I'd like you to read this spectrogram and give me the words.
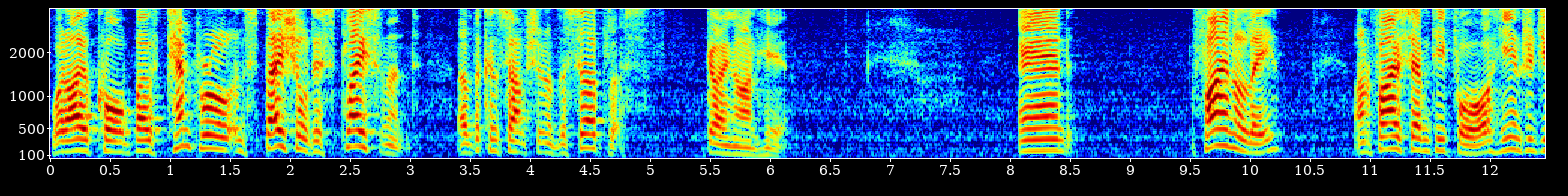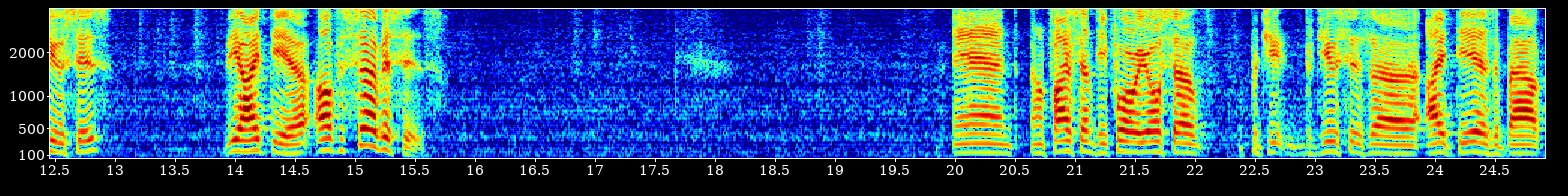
what I would call both temporal and spatial displacement of the consumption of the surplus going on here. And finally, on 574, he introduces the idea of services. And on 574, he also produ produces uh, ideas about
